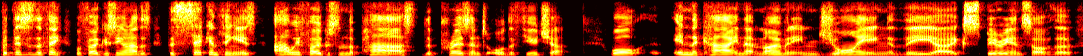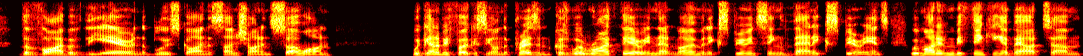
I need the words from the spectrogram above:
but this is the thing we're focusing on others. The second thing is, are we focused on the past, the present, or the future? Well, in the car in that moment, enjoying the uh, experience of the the vibe of the air and the blue sky and the sunshine and so on, we're going to be focusing on the present because we're right there in that moment experiencing that experience. We might even be thinking about, um,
